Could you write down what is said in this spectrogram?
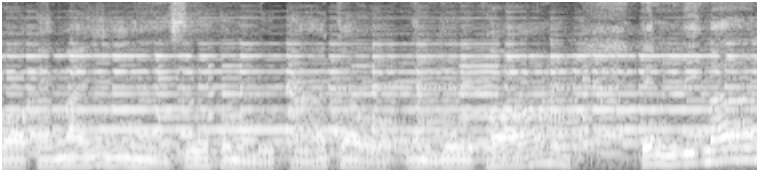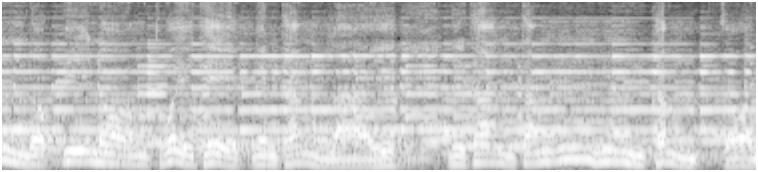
บอกให้ไหมสู้ต้นลูกขาเจ้านั่นอยู่ของเป็นวิมานดอกพี่น้องถ้วยเทพเม่นทั้งหลาย นิทานทำคำสอน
